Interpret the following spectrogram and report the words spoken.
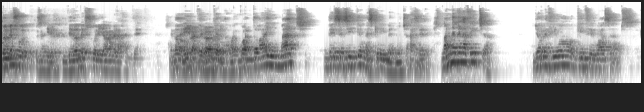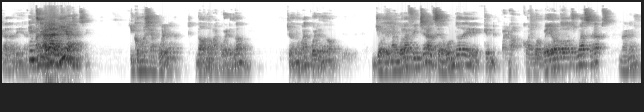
¿Dónde suele, es decir, ¿de dónde suele llamarle la gente? ¿De No, de lado. En cuanto hay un match de ese sitio, me escriben mucha Ah, gente. Mándeme la ficha. Yo recibo 15 WhatsApps cada día. ¿Cada día? sí. ¿Y cómo se acuerda? No, no me acuerdo. Yo no me acuerdo. Yo le mando la ficha al segundo de que, me- bueno, cuando veo los WhatsApps, ¿Vale?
